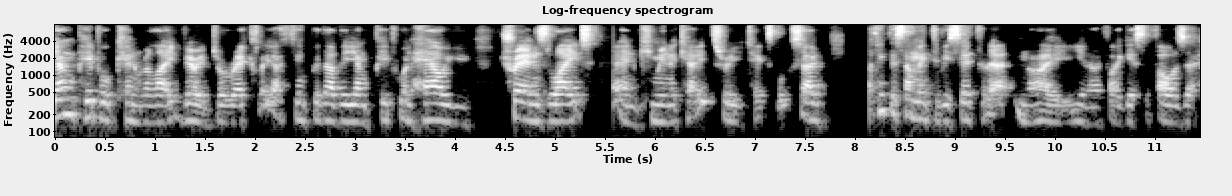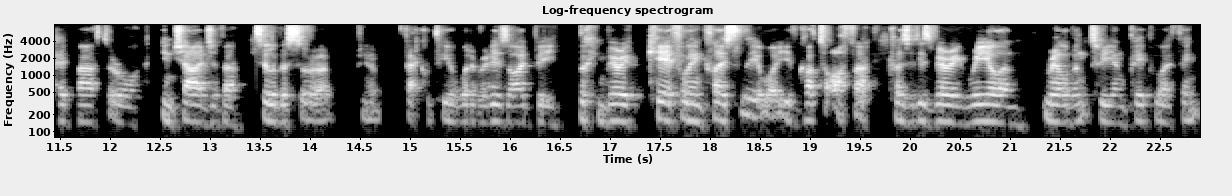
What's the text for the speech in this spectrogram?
young people can relate very directly, I think, with other young people and how you translate and communicate through your textbook. So I think there's something to be said for that. And I, you know, if I guess if I was a headmaster or in charge of a syllabus or a, you know, faculty or whatever it is, I'd be looking very carefully and closely at what you've got to offer because it is very real and relevant to young people, I think.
